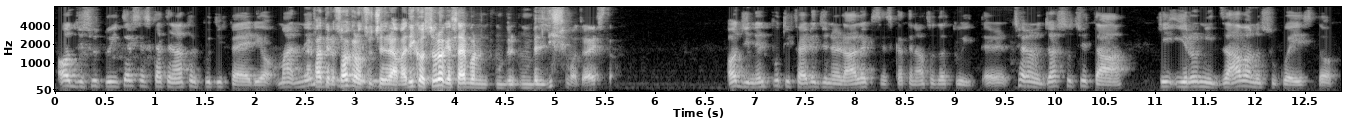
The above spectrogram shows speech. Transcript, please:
Oggi su Twitter si è scatenato il putiferio. Ma Infatti lo so che non succederà, ma dico solo che sarebbe un, un bellissimo gesto. Oggi nel putiferio generale che si è scatenato da Twitter c'erano già società che ironizzavano su questo.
